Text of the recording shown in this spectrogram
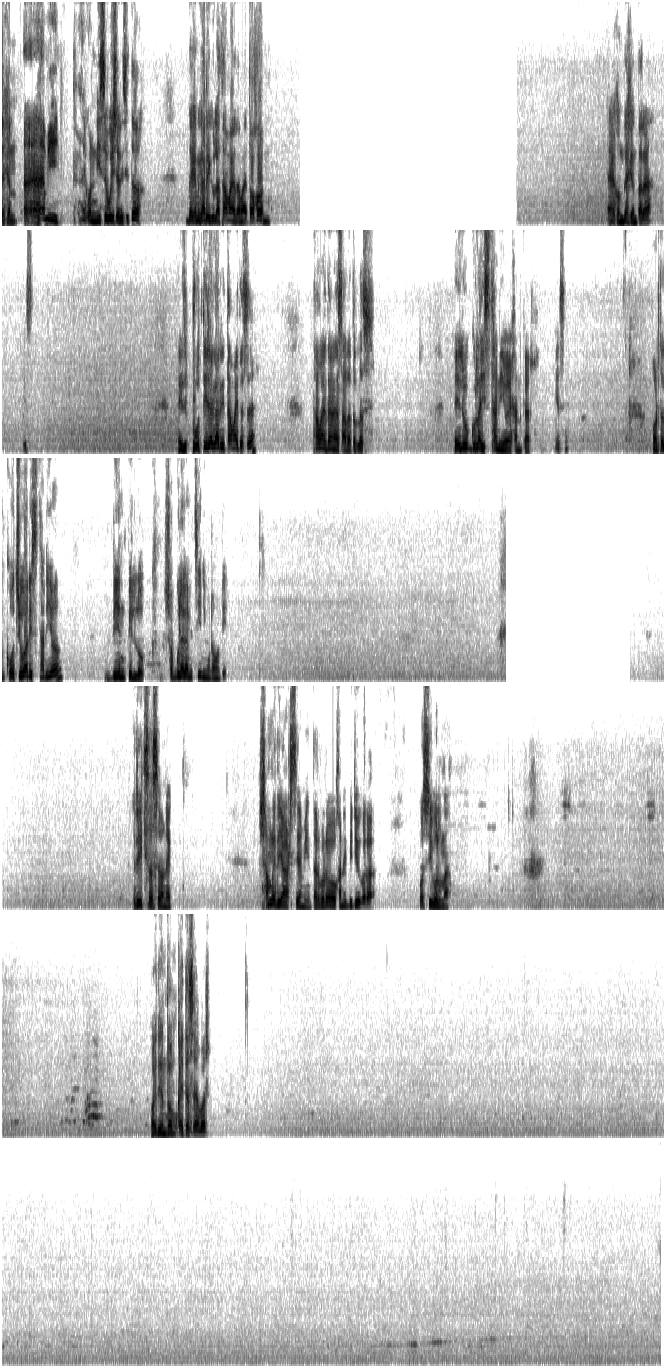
দেখেন, আমি এখন নিচে বসে রয়েছি তো। দেখেন গাড়িগুলা থামায় থামায় তখন। এখন দেখেন তারা, এই যে প্রতিটা গাড়ি থামাইতেছে, থামায় থামায় সাদা তোলাস এই লোকগুলা স্থানীয় এখানকার, ঠিক আছে? অর্থাৎ কচুয়ার স্থানীয় বিএনপির লোক, সবগুলার আমি চিনি মোটামুটি। রিক্স আছে অনেক। সামনে দিয়ে আসছি আমি তারপরে ওখানে ভিডিও করা পসিবল না। ওই দিন দমকাইতেছে আবার।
